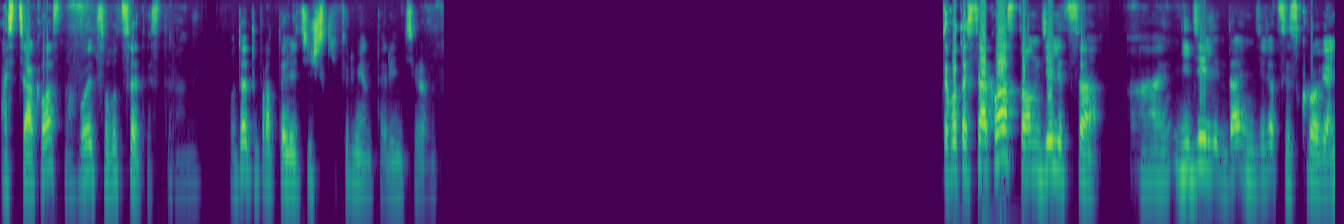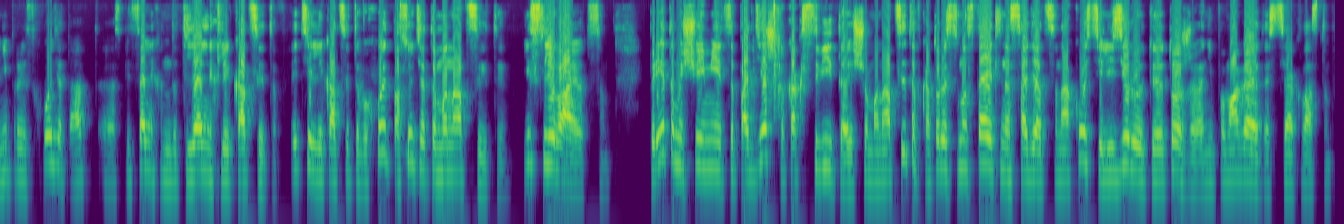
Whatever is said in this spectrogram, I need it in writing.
Остеокласт находится вот с этой стороны. Вот это протеолитический фермент ориентирован. Так вот, остеокласт, он делится, а, не, дел, да, не делятся из крови, они происходят от э, специальных эндотелиальных лейкоцитов. Эти лейкоциты выходят, по сути, это моноциты, и сливаются. При этом еще имеется поддержка, как свита еще моноцитов, которые самостоятельно садятся на кость и лизируют ее тоже, они помогают остеокластам,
